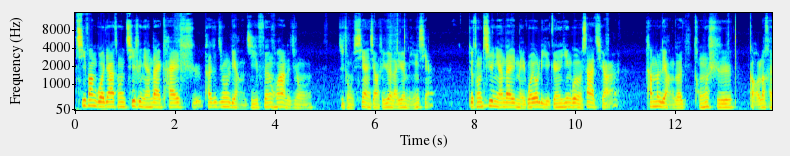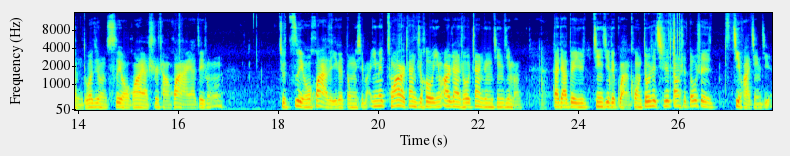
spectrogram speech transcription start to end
西方国家从七十年代开始，它是这种两极分化的这种这种现象是越来越明显。就从七十年代，美国有里根，英国有撒切尔，他们两个同时搞了很多这种私有化呀、市场化呀这种就自由化的一个东西吧。因为从二战之后，因为二战时候战争经济嘛，大家对于经济的管控都是其实当时都是计划经济，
